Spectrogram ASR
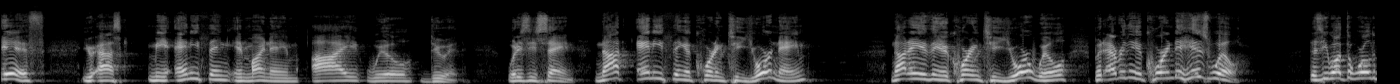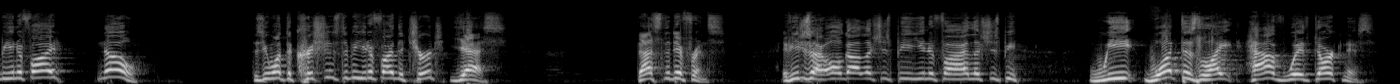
If you ask me anything in my name, I will do it. What is he saying? Not anything according to your name, not anything according to your will, but everything according to his will. Does he want the world to be unified? No. Does he want the Christians to be unified, the church? Yes. That's the difference. If you just say, oh God, let's just be unified, let's just be. We, what does light have with darkness?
